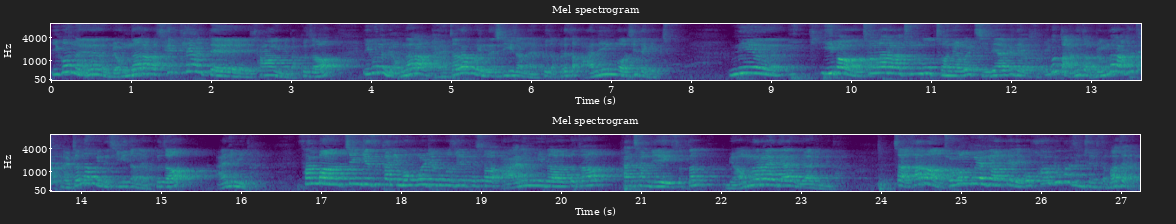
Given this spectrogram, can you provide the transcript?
이거는 명나라가 쇠퇴할 때 상황입니다. 그죠? 이거는 명나라가 발전하고 있는 시기잖아요. 그죠? 그래서 아닌 것이 되겠죠. 니은 2번 청나라가 중국 전역을 지배하게 되었어. 이것도 아니죠. 명나라 한창 발전하고 있는 시기잖아요. 그죠? 아닙니다. 3번 칭기스칸이 몽골 제국을 수립해서 아닙니다. 그죠? 한참 뒤에 있었던 명나라에 대한 이야기입니다. 자, 4번 조공무역이 확대되고 화교가 진출했어. 맞아요.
